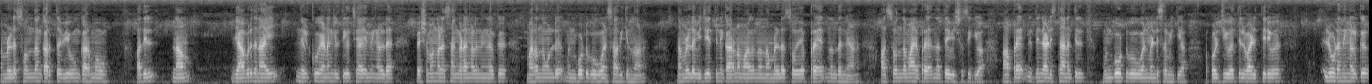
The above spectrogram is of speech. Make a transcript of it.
നമ്മളുടെ സ്വന്തം കർത്തവ്യവും കർമ്മവും അതിൽ നാം വ്യാപൃതനായി നിൽക്കുകയാണെങ്കിൽ തീർച്ചയായും നിങ്ങളുടെ വിഷമങ്ങളും സങ്കടങ്ങളും നിങ്ങൾക്ക് മറന്നുകൊണ്ട് മുൻപോട്ട് പോകുവാൻ സാധിക്കുന്നതാണ്. നമ്മളുടെ വിജയത്തിന് കാരണമാകുന്ന നമ്മളുടെ സ്വയപ്രയത്നം തന്നെയാണ്. ആ സ്വന്തമായ പ്രയത്നത്തെ വിശ്വസിക്കുക. ആ പ്രയത്നത്തിന്റെ അടിസ്ഥാനത്തിൽ മുൻപോട്ട് പോകുവാൻ വേണ്ടി ശ്രമിക്കുക. അപ്പോൾ ജീവിതത്തിൽ വഴിത്തിരിവ് ലൂടെ നിങ്ങൾക്ക്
